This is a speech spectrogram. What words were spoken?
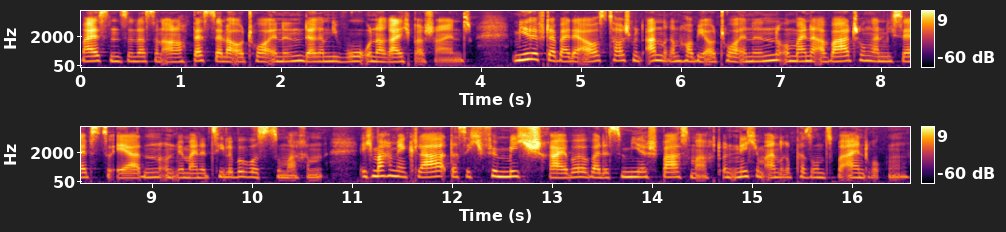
Meistens sind das dann auch noch Bestseller-AutorInnen, deren Niveau unerreichbar scheint. Mir hilft dabei der Austausch mit anderen Hobby-AutorInnen, um meine Erwartungen an mich selbst zu erden und mir meine Ziele bewusst zu machen. Ich mache mir klar, dass ich für mich schreibe, weil es mir Spaß macht und nicht um andere Personen zu beeindrucken.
